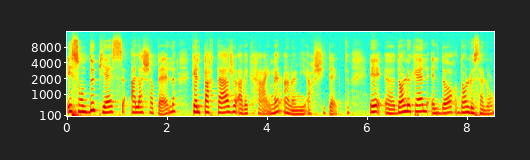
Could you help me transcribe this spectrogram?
et son deux pièces à la chapelle qu'elle partage avec Jaime, un ami architecte, et euh, dans lequel elle dort dans le salon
